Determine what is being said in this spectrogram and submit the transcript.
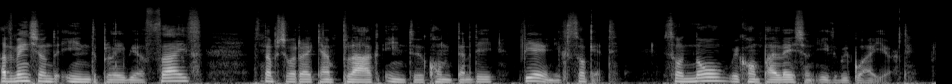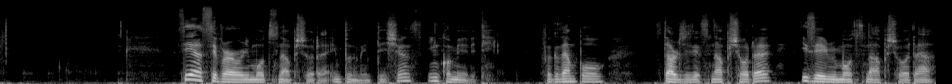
As mentioned in the previous slides, Snapshotter can plug into Containerd via Unix socket, so no recompilation is required. There are several remote snapshotter implementations in community. For example, Stargz Snapshotter is a remote snapshotter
